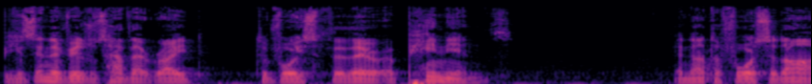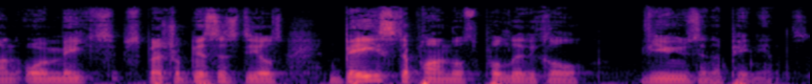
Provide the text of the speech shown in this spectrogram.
Because individuals have that right to voice their opinions and not to force it on or make special business deals based upon those political views and opinions.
